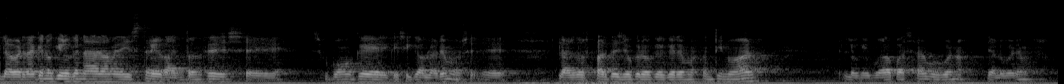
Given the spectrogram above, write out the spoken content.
la verdad que no quiero que nada me distraiga, entonces eh, supongo que, sí que hablaremos. Eh, las dos partes yo creo que queremos continuar lo que pueda pasar, pues bueno, ya lo veremos.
